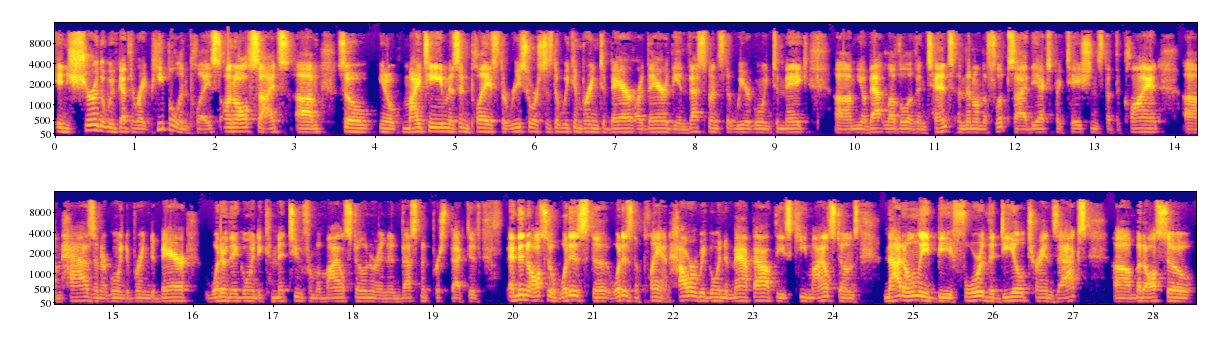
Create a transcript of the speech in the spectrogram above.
ensure that we've got the right people in place on all sides. Um, so, you know, my team is in place. The resources that we can bring to bear are there. The investments that we are going to make, um, you know, that level of intent. And then on the flip side, the expectations that the client um, has and are going to bring to bear. What are they going to commit to from a milestone or an investment perspective? And then also, what is the what is the plan? How are we going to map out these key milestones? Not only before the deal transacts, um, but also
